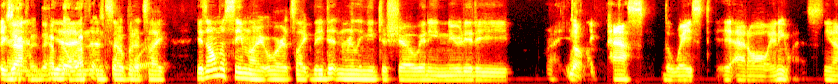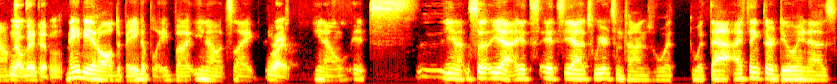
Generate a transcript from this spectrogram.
exactly. And- they have yeah, no and- reference and, so but it's it. like it almost seemed like where it's like they didn't really need to show any nudity right? No. like past the waste at all anyways you know no, they didn't. maybe at all debatably but you know it's like Right. you know it's you know so yeah it's it's yeah it's weird sometimes with with that i think they're doing as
